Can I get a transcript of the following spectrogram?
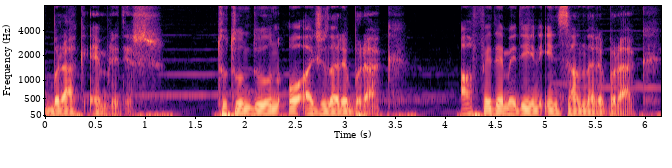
bırak emridir. Tutunduğun o acıları bırak. Affedemediğin insanları bırak.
